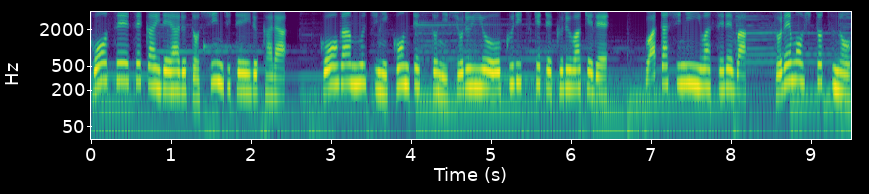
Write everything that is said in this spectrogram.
公正世界であると信じているから高顔無知にコンテストに書類を送りつけてくるわけで私に言わせればそれも一つの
